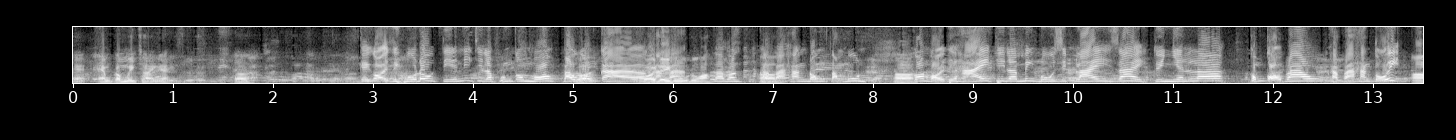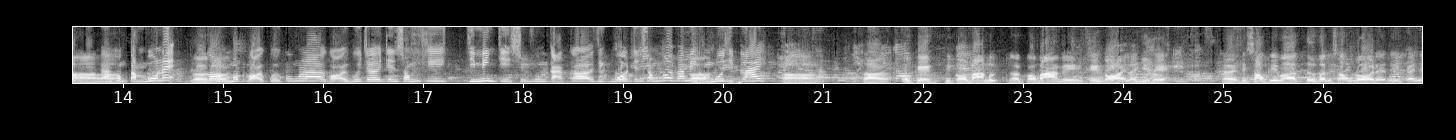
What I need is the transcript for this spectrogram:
em, em cầm mic cho anh ấy ờ Cái gói dịch vụ đầu tiên thì chỉ là full combo, bao gồm cả gói đầy cả đủ đúng không? Dạ vâng, cả Ờ. bà hang đông tắm bùn. Ờ. Còn gói thứ hai thì là mình đu zip line dài, tuy nhiên là không có vào khám phá hang tối. à, à, à. không tắm bùn ấy. Rồi, Còn rồi. một gói cuối cùng là gói vui chơi trên sông thì chỉ mình chỉ sử dụng các ờ, dịch vụ trên sông thôi và mình Ờ. không đu zip line. À, rồi, ok thì có ba mức à, có ba cái cái gói là như thế đấy thì sau khi mà tư vấn xong rồi đấy thì cả nhà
